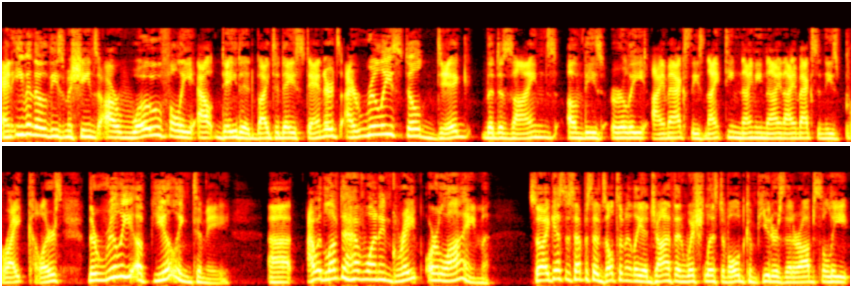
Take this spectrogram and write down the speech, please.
and even though these machines are woefully outdated by today's standards, I really still dig the designs of these early iMacs, these 1999 iMacs in these bright colors. They're really appealing to me. Uh, I would love to have one in grape or lime. So I guess this episode is ultimately a Jonathan wish list of old computers that are obsolete,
